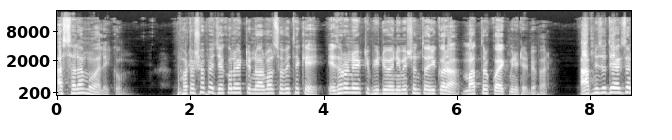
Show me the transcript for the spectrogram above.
আসসালামু আলাইকুম। ফটোশপে যে কোনো একটি নর্মাল ছবি থেকে এ ধরনের একটি ভিডিও অ্যানিমেশন তৈরি করা মাত্র কয়েক মিনিটের ব্যাপার। আপনি যদি একজন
